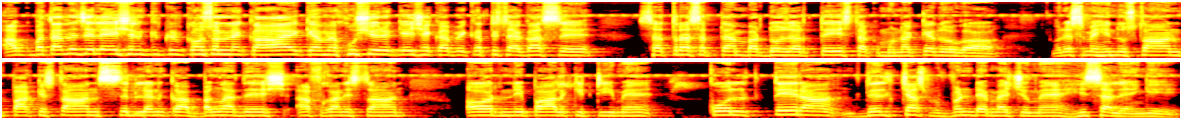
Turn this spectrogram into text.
आपको बताते चले एशियन क्रिकेट काउंसिल ने कहा है कि हमें खुशी हो रही है एशिया कप इकतीस अगस्त से सत्रह सितंबर 2023 तक मुनद होगा। और इसमें हिंदुस्तान, पाकिस्तान, श्रीलंका, बांग्लादेश, अफ़गानिस्तान और नेपाल की टीमें कुल तेरह दिलचस्प वनडे मैचों में हिस्सा लेंगी।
